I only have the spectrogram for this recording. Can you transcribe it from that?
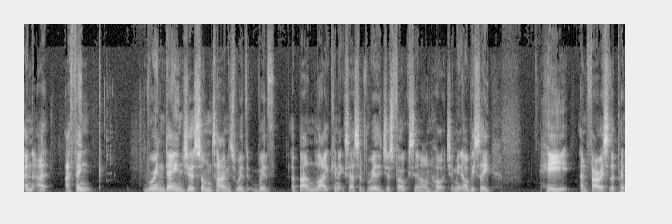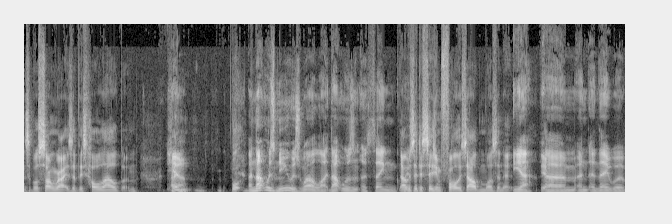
and I I think we're in danger sometimes with with a band like INXS of really just focusing on Hutch. I mean, obviously, he and Farriss are the principal songwriters of this whole album. Yeah. And, but And that was new as well. Like that wasn't a thing. that was a decision for this album, wasn't it? yeah. Yeah. Um. And and they were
